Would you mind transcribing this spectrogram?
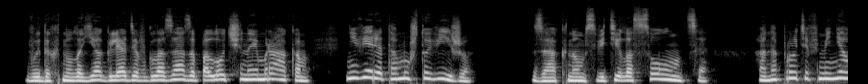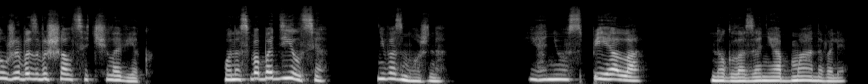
– выдохнула я, глядя в глаза, заполоченные мраком, не веря тому, что вижу. За окном светило солнце, а напротив меня уже возвышался человек. Он освободился. Невозможно. Я не успела. Но глаза не обманывали.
